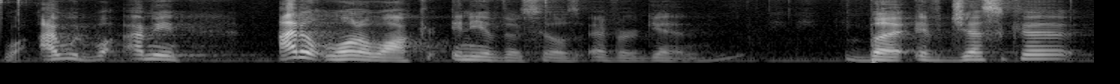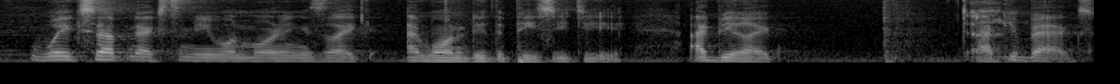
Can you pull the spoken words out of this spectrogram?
Well, I would. I mean, I don't want to walk any of those hills ever again. But if Jessica wakes up next to me one morning is like, I want to do the PCT, I'd be like, pack your bags.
